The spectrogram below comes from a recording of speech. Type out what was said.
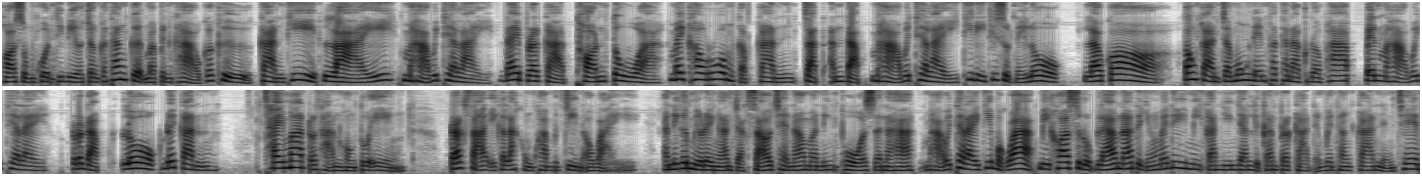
พอสมควรทีเดียวจนกระทั่งเกิดมาเป็นข่าวก็คือการที่หลายมหาวิทยาลัย ได้ประกาศถอนตัว ไม่เข้าร่วมกับการจัดอันดับมหาวิทยาลัยที่ดีที่สุดในโลก แล้วก็ต้องการจะมุ่งเน้นพัฒนาคุณภาพ เป็นมหาวิทยาลัย ระดับโลกด้วยกันใช้มาตรฐานของตัวเอง รักษาเอกลักษณ์ของความเป็นจีนเอาไว้ อันนี้ก็มีรายงานจาก South China Morning Post นะฮะมหาวิทยาลัยที่บอกว่ามีข้อสรุปแล้วนะ แต่ยังไม่ได้มีการยืนยันหรือการประกาศอย่างเป็นทางการอย่างเช่น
